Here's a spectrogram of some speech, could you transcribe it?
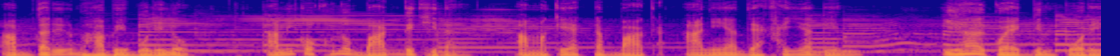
আবদারের ভাবে বলিল, আমি কখনো বাঘ দেখি নাই। আমাকে একটা বাঘ আনিয়া দেখাইয়া দিন। ইহার কয়েকদিন পরে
